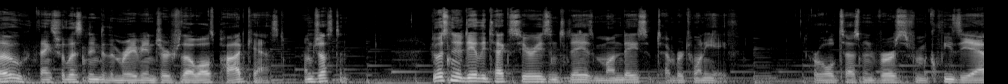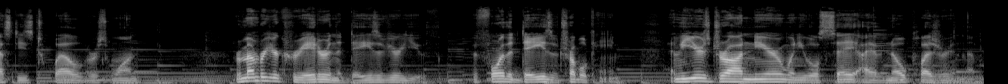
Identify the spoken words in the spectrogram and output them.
Hello, thanks for listening to the Moravian Church Without Walls podcast. I'm Justin. You're listening to Daily Text Series, and today is Monday, September 28th. Our Old Testament verse is from Ecclesiastes 12, verse 1. Remember your Creator in the days of your youth, before the days of trouble came, and the years draw near when you will say, I have no pleasure in them.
